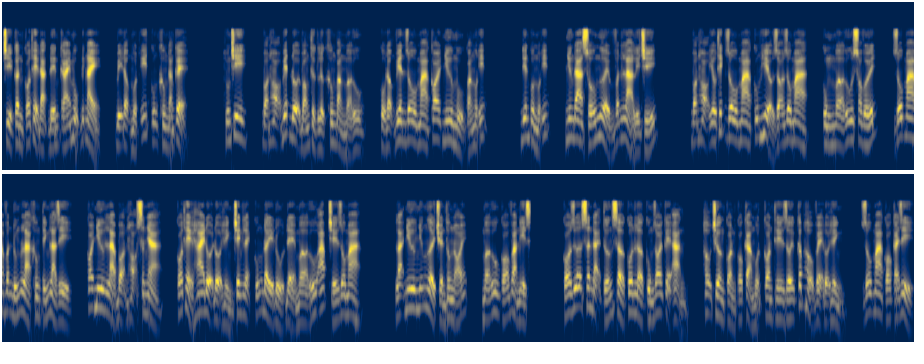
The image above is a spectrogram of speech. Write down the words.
Chỉ cần có thể đạt đến cái mục đích này, bị động một ít cũng không đáng kể. Huống chi, bọn họ biết đội bóng thực lực không bằng MU, cổ động viên Roma coi như mù quáng một ít. Điên cuồng một ít, nhưng đa số người vẫn là lý trí. Bọn họ yêu thích Roma cũng hiểu rõ Roma, cùng MU so với, Roma vẫn đúng là không tính là gì, coi như là bọn họ sân nhà, có thể hai đội đội hình chênh lệch cũng đầy đủ để MU áp chế Roma. Lại như những người truyền thông nói, MU có Vanis, có giữa sân đại tướng Sở Côn lờ cùng roi kệ ạn, hậu trường còn có cả một con thế giới cấp hậu vệ đội hình, Roma có cái gì?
